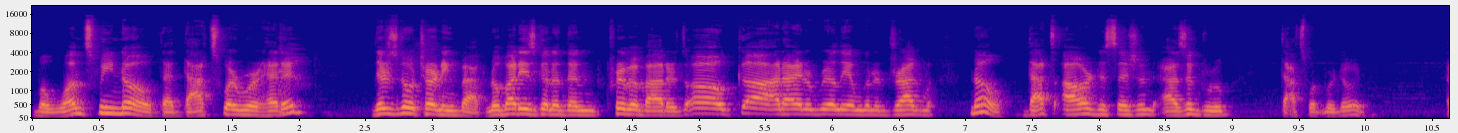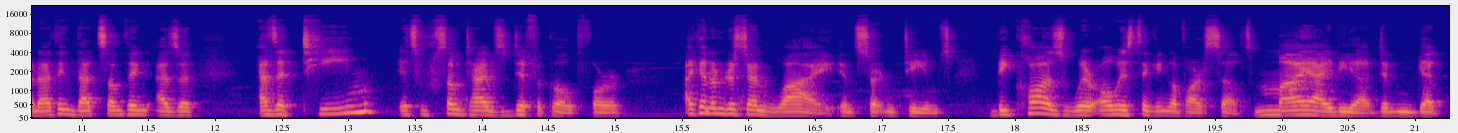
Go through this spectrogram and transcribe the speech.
But once we know that that's where we're headed, there's no turning back. Nobody's gonna then crib about it. Oh God, I really. I'm gonna drag. My... No, that's our decision as a group. That's what we're doing, and I think that's something as a as a team. It's sometimes difficult for. I can understand why in certain teams because we're always thinking of ourselves. My idea didn't get,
